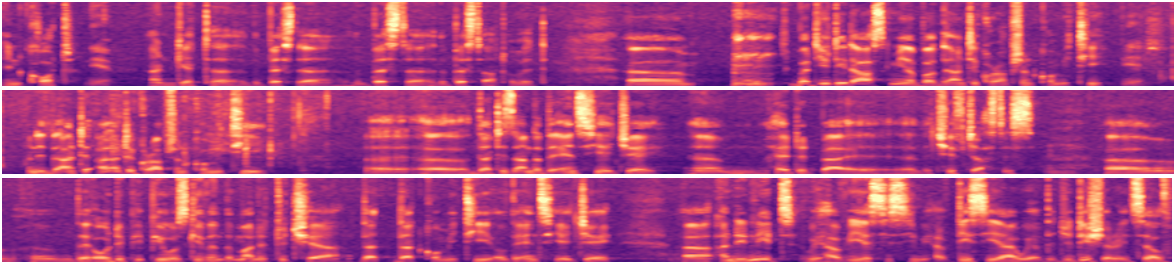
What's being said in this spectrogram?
in court Yeah. and get uh, the best, uh, the best, uh, the best out of it. Um, but you did ask me about the anti-corruption committee. Yes. And the anti- anti-corruption committee uh, uh, that is under the NCAJ, um, headed by uh, the Chief Justice, uh, um, the ODPP was given the mandate to chair that, that committee of the NCAJ. Uh, and in it, we have EACC, we have DCI, we have the judiciary itself,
